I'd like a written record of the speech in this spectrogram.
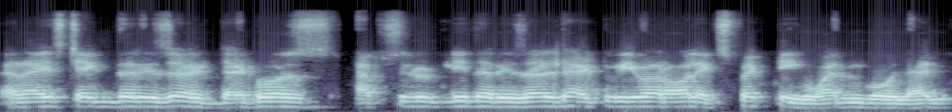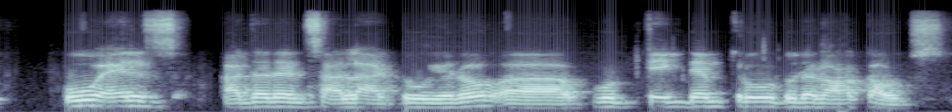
and I checked the result, that was absolutely the result that we were all expecting, one goal, and who else other than Salah to you know uh, would take them through to the knockouts.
